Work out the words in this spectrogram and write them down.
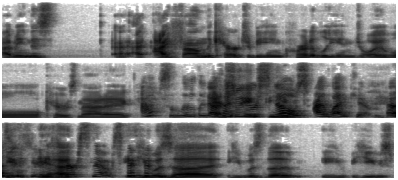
I mean, this, I, I found the character to be incredibly enjoyable, charismatic. absolutely, that's Actually, my first note. was- I like him. That's he- my yeah, first note. he was, uh, he was the, he, he's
